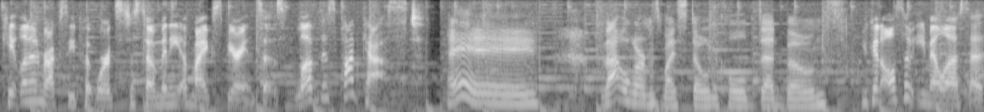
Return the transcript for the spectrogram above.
Katelyn and Roxy put words to so many of my experiences. Love this podcast. Hey, that warms my stone cold dead bones. You can also email us at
